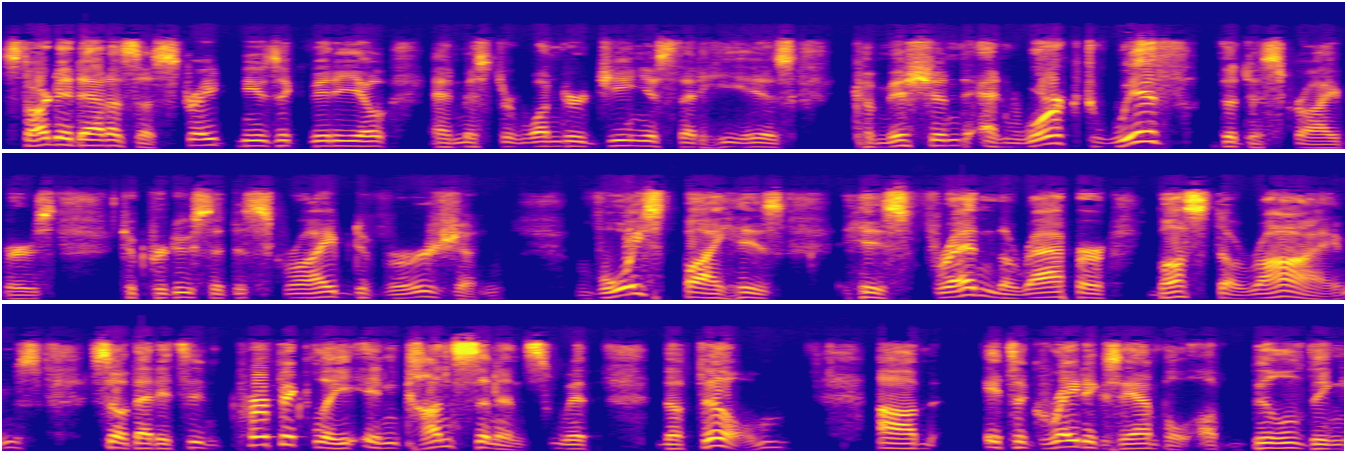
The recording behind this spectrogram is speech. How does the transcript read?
Started out as a straight music video and mr wonder genius that he is commissioned and worked with the describers to produce a described version voiced by his his friend the rapper busta rhymes so that it's in perfectly in consonance with the film. Um, it's a great example of building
